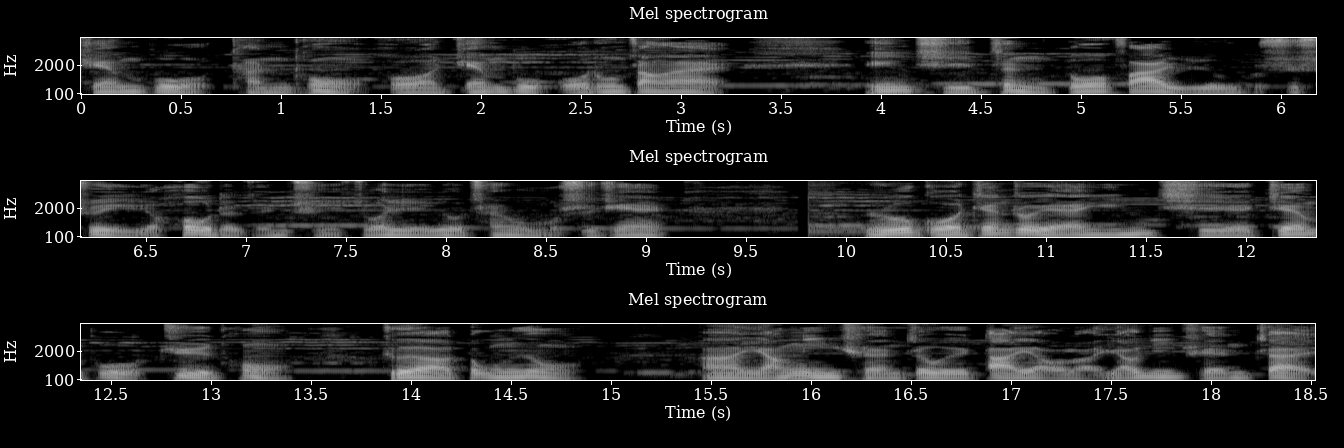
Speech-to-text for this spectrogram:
肩部疼痛和肩部活动障碍，因其症多发于五十岁以后的人群，所以又称五十肩。如果肩周炎引起肩部剧痛，就要动用啊阳陵泉这位大药了。阳陵泉在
